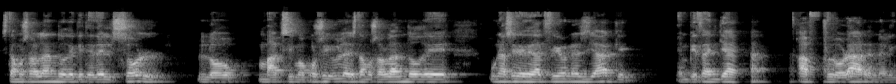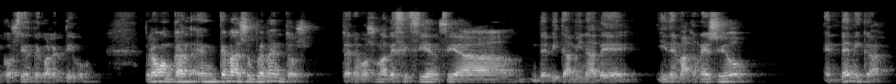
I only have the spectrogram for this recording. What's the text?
Estamos hablando de que te dé el sol lo máximo posible. Estamos hablando de una serie de acciones ya que empiezan ya aflorar en el inconsciente colectivo. Pero en tema de suplementos, tenemos una deficiencia de vitamina D y de magnesio endémica.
